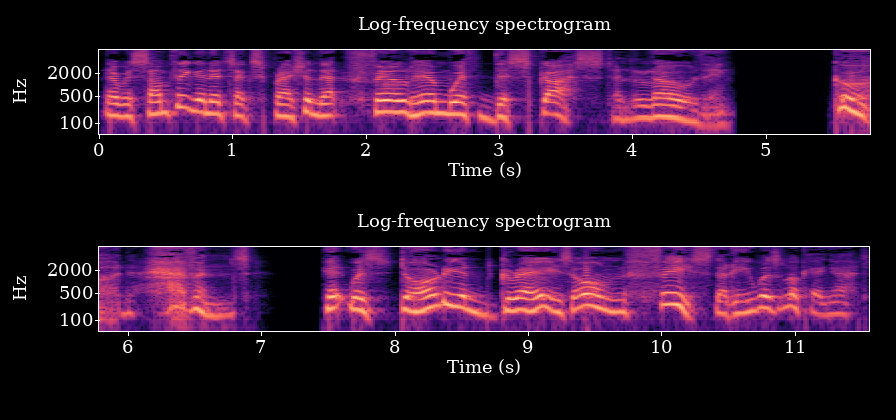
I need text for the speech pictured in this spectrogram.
There was something in its expression that filled him with disgust and loathing. Good heavens! It was Dorian Gray's own face that he was looking at.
